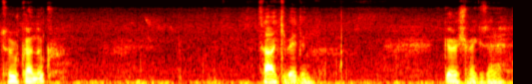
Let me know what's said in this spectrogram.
Turkanuk takip edin. Görüşmek üzere.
